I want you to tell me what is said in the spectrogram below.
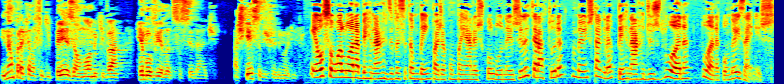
E não para que ela fique presa a um nome que vá removê-la da sociedade. Acho que esse é o objetivo do meu livro. Eu sou a Luana Bernardes e você também pode acompanhar as colunas de literatura no meu Instagram, Bernardes Luana, Luana com dois N's.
